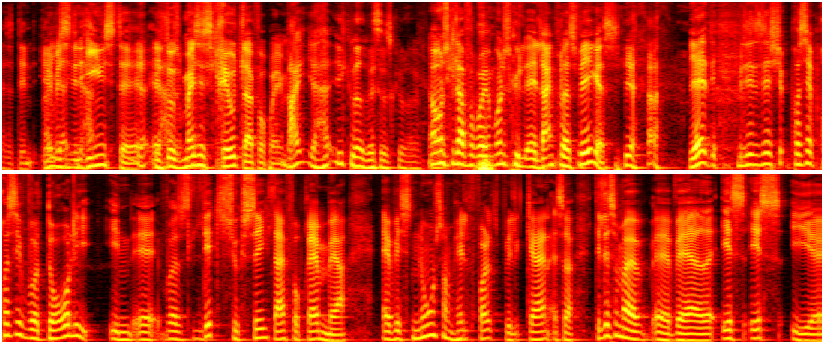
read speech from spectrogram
altså den, jeg vil sige, den jeg- eneste, jeg- jeg du var med til at skrive Live for Bremen. Nej, jeg har ikke været med til at skrive det. Nå, undskyld, Live for Bremen, undskyld, uh, langt fra Las Vegas. Ja. Ja, det, men det, det, prøv, at se, prøv at se, hvor dårlig, en, øh, hvor lidt succes Live for Bremen er, at hvis nogen som helst folk vil gerne, altså, det er ligesom at have været SS i, øh,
